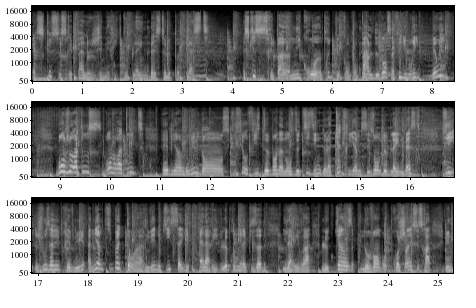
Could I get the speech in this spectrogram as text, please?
Est-ce que ce serait pas le générique de Blind Best le podcast? Est-ce que ce serait pas un micro, un truc que quand on parle dedans ça fait du bruit? Mais oui! Bonjour à tous, bonjour à toutes, et bienvenue dans ce qui fait office de bande-annonce de teasing de la quatrième saison de Blind Best qui, je vous avais prévenu, a mis un petit peu de temps à arriver, mais qui, ça y est, elle arrive. Le premier épisode, il arrivera le 15 novembre prochain et ce sera une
